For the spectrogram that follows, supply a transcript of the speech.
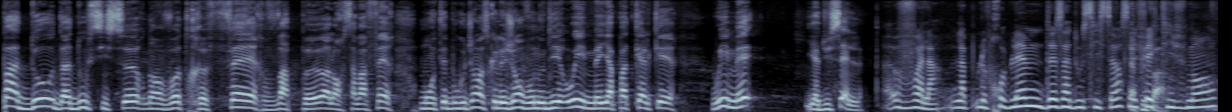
pas d'eau d'adoucisseur dans votre fer vapeur. Alors ça va faire monter beaucoup de gens parce que les gens vont nous dire oui, mais il n'y a pas de calcaire. Oui, mais il y a du sel. Euh, Voilà, La- le problème des adoucisseurs, c'est effectivement,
